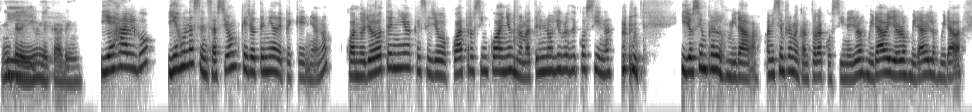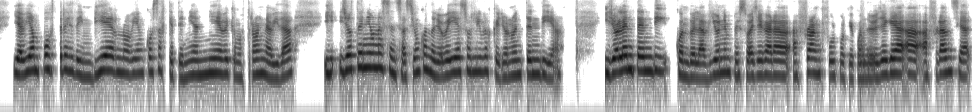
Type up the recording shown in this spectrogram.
Increíble, Karen. Y es algo, y es una sensación que yo tenía de pequeña, ¿no? Cuando yo tenía, qué sé yo, cuatro o cinco años, mi mamá tenía unos libros de cocina y yo siempre los miraba. A mí siempre me encantó la cocina. Yo los miraba y yo los miraba y los miraba. Y habían postres de invierno, habían cosas que tenían nieve, que mostraban Navidad. Y, yo tenía una sensación cuando yo veía esos libros que yo no entendía. Y yo la entendí cuando el avión empezó a llegar a, Frankfurt, porque cuando yo llegué a, Francia,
